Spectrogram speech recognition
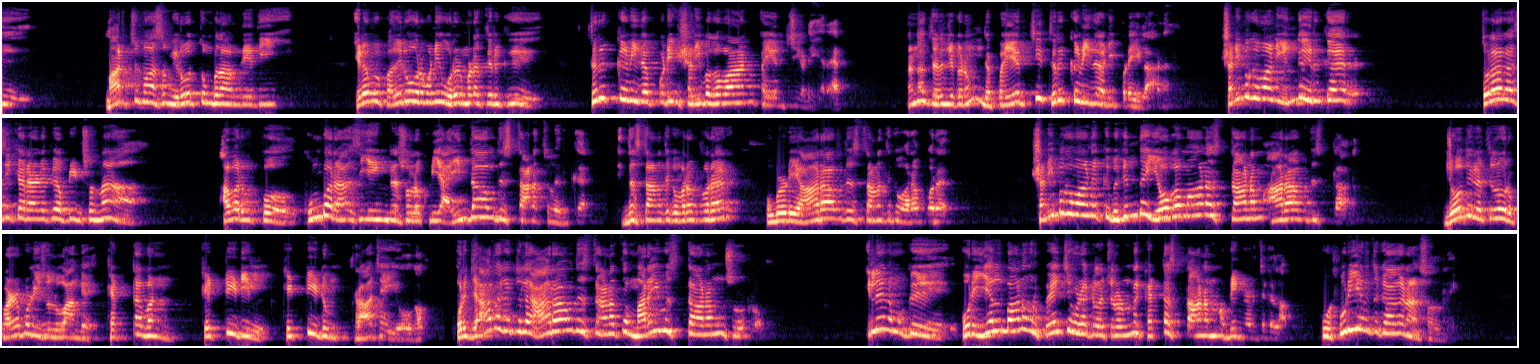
மார்ச் மாதம் இருபத்தொன்பதாம் தேதி இரவு பதினோரு மணி ஒரு நிமிடத்திற்கு திருக்கணிதப்படி சனி பகவான் பயிற்சி அடைகிறார். நல்லா தெரிஞ்சுக்கணும் இந்த பயிற்சி திருக்கணித அடிப்படையிலானது. சனி பகவான் எங்க இருக்கார்? துளாராசிக்காரர்களுக்கு அப்படின்னு சொன்னா அவர் இப்போ கும்ப ராசி என்று சொல்லக்கூடிய ஐந்தாவது ஸ்தானத்துல இருக்கார். எந்த ஸ்தானத்துக்கு வரப்போறார்? உங்களுடைய ஆறாவது ஸ்தானத்துக்கு வரப்போறார். சனி பகவானுக்கு மிகுந்த யோகமான ஸ்தானம் ஆறாவது ஸ்தானம். ஜோதிடத்தில் ஒரு பழமொழி சொல்லுவாங்க கெட்டவன் கெட்டிடில் கெட்டிடும் ராஜ யோகம் ஒரு ஜாதகத்துல ஆறாவது ஸ்தானத்தை மறைவு ஸ்தானம்னு சொல்றோம். இல்லை நமக்கு ஒரு இயல்பான ஒரு பேச்சு வழக்கில் சொல்லணும்னா கெட்ட ஸ்தானம் அப்படின்னு எடுத்துக்கலாம். ஒரு புரியறதுக்காக நான் சொல்றேன்.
